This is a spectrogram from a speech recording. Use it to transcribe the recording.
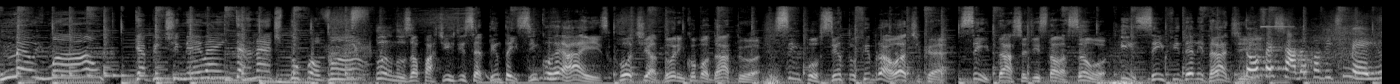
meu irmão. Que a Bitmail é a internet do povão. Planos a partir de 75 reais. Roteador incomodato. 100% fibra ótica. Sem taxa de instalação e sem fidelidade. Tô fechada com a Bitmail.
